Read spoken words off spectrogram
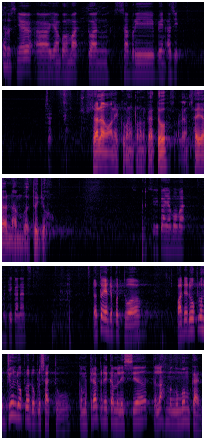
Seterusnya uh, Yang Berhormat Tuan Sabri bin Aziz. Assalamualaikum warahmatullahi wabarakatuh. Soalan saya nombor tujuh. Silakan Yang Berhormat Menteri Kanan. Datuk Yang di-Pertua, pada 20 Jun 2021, Kementerian Pendidikan Malaysia telah mengumumkan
